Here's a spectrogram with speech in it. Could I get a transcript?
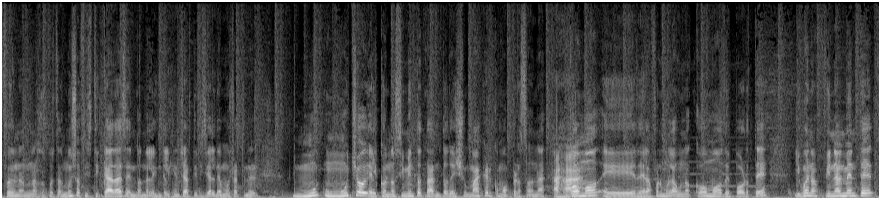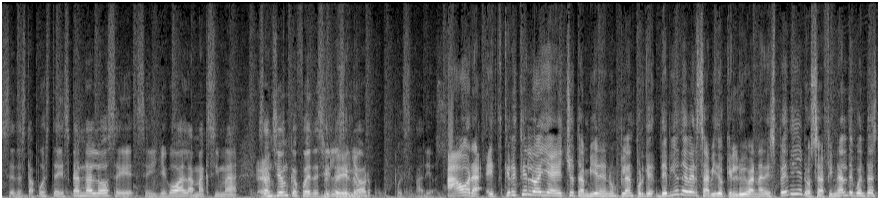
fue unas respuestas muy sofisticadas en donde la inteligencia artificial demuestra tener mucho el conocimiento tanto de Schumacher como persona, como eh, de la Fórmula 1 como deporte. Y bueno, finalmente se destapó este escándalo, se, llegó a la máxima eh, sanción que fue decirle, señor, pues adiós. Ahora, eh, ¿crees que lo haya hecho también en un plan? Porque debió de haber sabido que lo iban a despedir. O sea, a final de cuentas,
